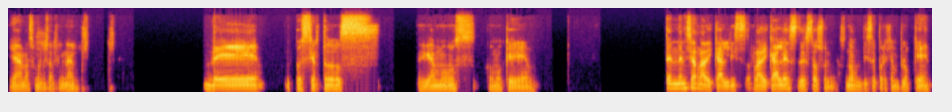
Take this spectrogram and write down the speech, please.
ya más o menos al final, de pues ciertos, digamos, como que tendencias radicales, radicales de Estados Unidos, ¿no? Dice, por ejemplo, que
